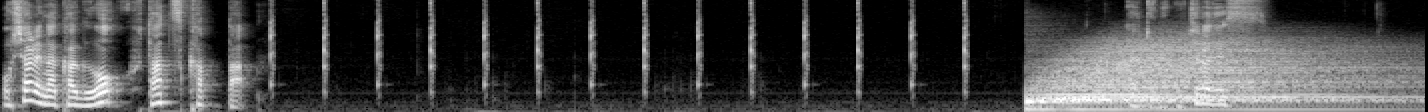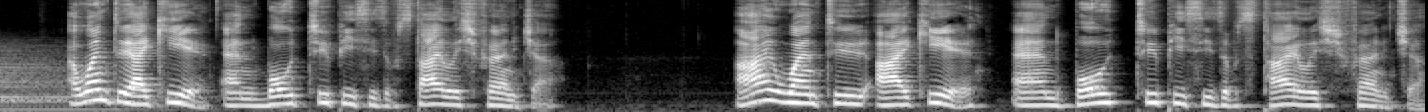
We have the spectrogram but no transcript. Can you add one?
おしゃれな家具を2つ買った。回答はこちらです。I went to IKEA and bought two pieces of stylish furniture. I went to IKEA and bought two pieces of stylish furniture.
